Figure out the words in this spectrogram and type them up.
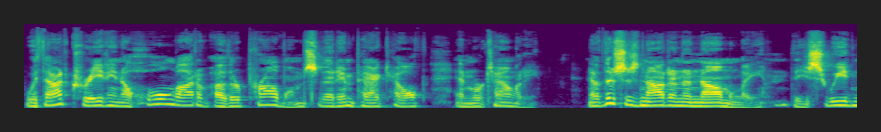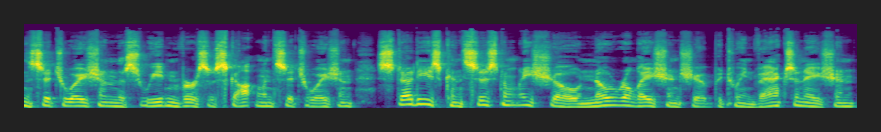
without creating a whole lot of other problems that impact health and mortality. Now, this is not an anomaly. The Sweden situation, the Sweden versus Scotland situation, studies consistently show no relationship between vaccination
